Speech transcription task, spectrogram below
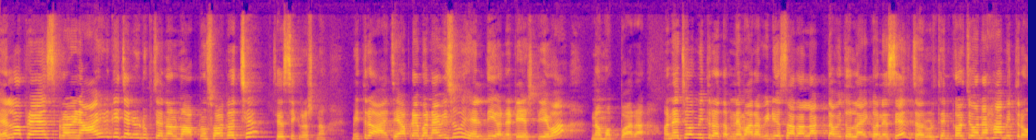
Hello friends, Praveen Ahir kitchen YouTube ચેનલમાં આપનું સ્વાગત છે. જય શ્રી કૃષ્ણ. મિત્ર, આજે આપણે બનાવીશું હેલ્ધી અને ટેસ્ટી એવા નમક પારા. અને જો મિત્ર, તમને મારા વીડિયો સારા લાગતા હોય તો લાઇક અને શેર જરૂરથી કરજો. અને હા, મિત્રો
